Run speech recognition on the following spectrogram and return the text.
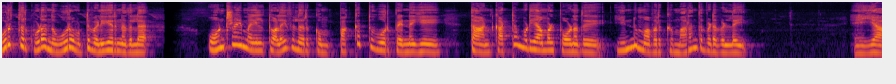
ஒருத்தர் கூட அந்த ஊரை விட்டு வெளியேறினதில்ல. ஒன்றரை மைல் தொலைவில் இருக்கும் பக்கத்து ஊர் பெண்ணையே தான் கட்ட முடியாமல் போனது இன்னும் அவருக்கு மறந்து விடவில்லை. ஐயா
